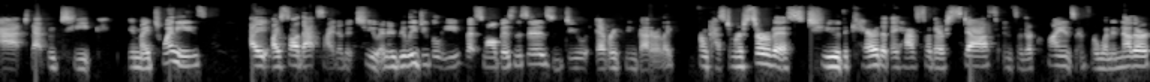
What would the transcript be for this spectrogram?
at that boutique in my 20s, I, I saw that side of it too. And I really do believe that small businesses do everything better, like from customer service to the care that they have for their staff and for their clients and for one another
